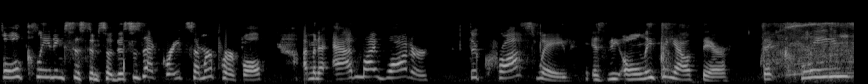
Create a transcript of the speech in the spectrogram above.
full cleaning system. So this is that great summer purple. I'm going to add my water the Crosswave is the only thing out there that cleans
